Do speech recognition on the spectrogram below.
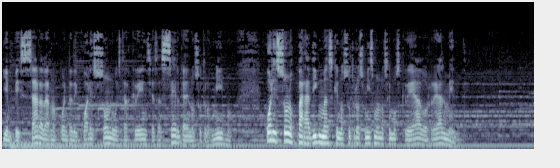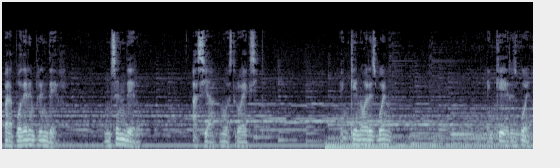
y empezar a darnos cuenta de cuáles son nuestras creencias acerca de nosotros mismos, cuáles son los paradigmas que nosotros mismos nos hemos creado realmente para poder emprender un sendero hacia nuestro éxito. ¿En qué no eres bueno? ¿En qué eres bueno?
